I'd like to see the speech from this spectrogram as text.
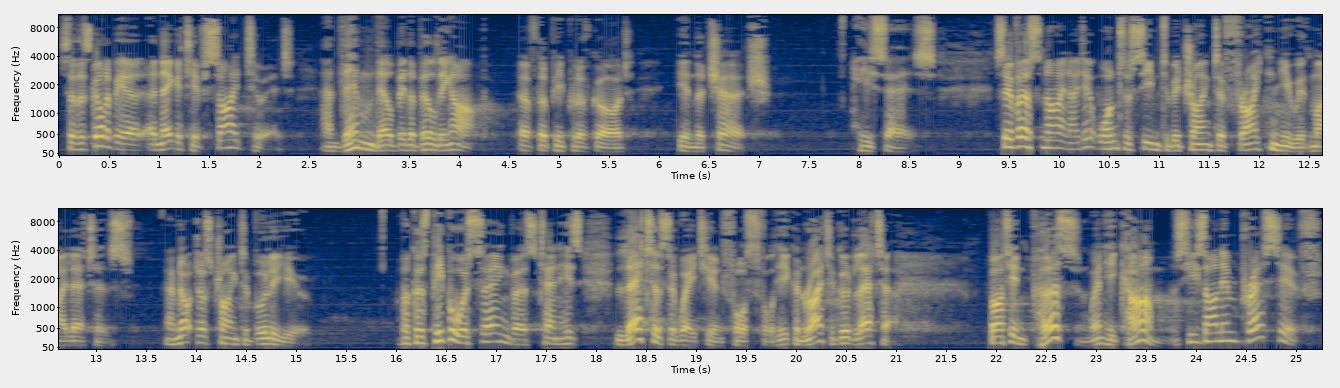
So there's got to be a, a negative side to it. And then there'll be the building up of the people of God in the church, he says. So verse 9, I don't want to seem to be trying to frighten you with my letters. I'm not just trying to bully you. Because people were saying, verse 10, his letters are weighty and forceful. He can write a good letter. But in person, when he comes, he's unimpressive.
